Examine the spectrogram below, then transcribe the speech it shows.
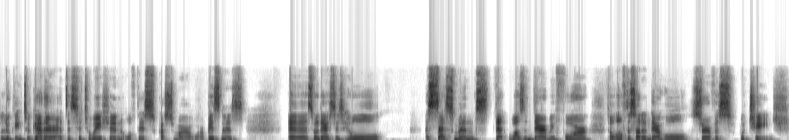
looking together at the situation of this customer or business. Uh, so there's this whole assessment that wasn't there before. So all of a sudden, their whole service would change.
